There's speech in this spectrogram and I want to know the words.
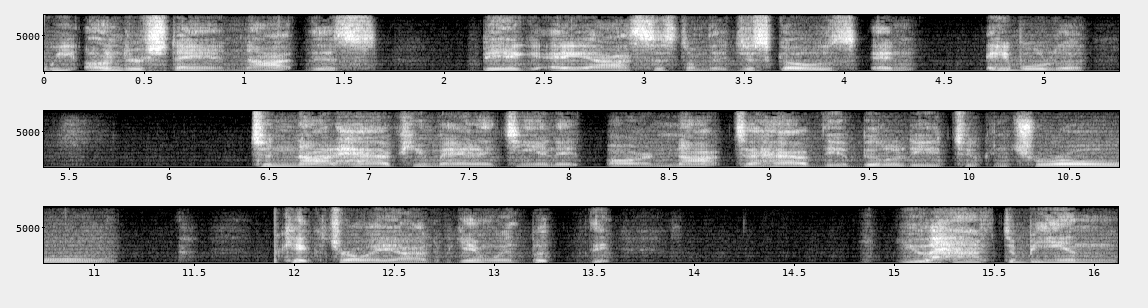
we understand, not this big AI system that just goes and able to to not have humanity in it or not to have the ability to control you can't control AI to begin with, but the, you have to be in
